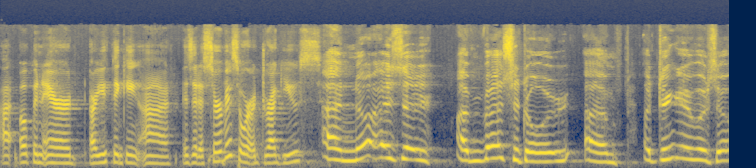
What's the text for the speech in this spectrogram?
Uh, open air. Are you thinking? Uh, is it a service or a drug use? I know it's a ambassador. Um, I think it was a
